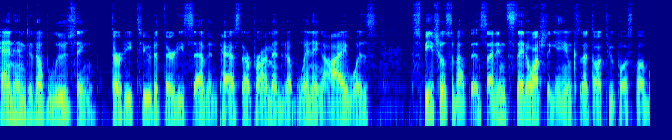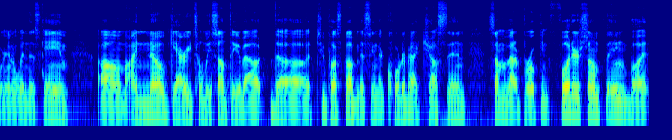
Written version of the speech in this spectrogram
and ended up losing 32 to 37. Past our prime ended up winning. I was speechless about this. I didn't stay to watch the game because I thought Two Plus Club were going to win this game. Um, I know Gary told me something about the two plus club missing their quarterback Justin, something about a broken foot or something, but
